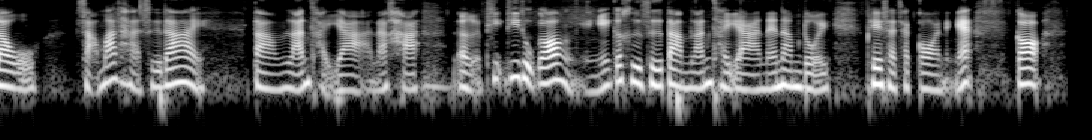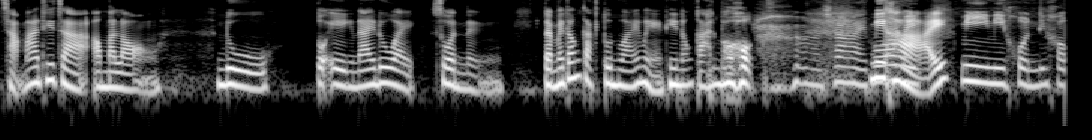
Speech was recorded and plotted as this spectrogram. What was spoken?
เราสามารถหาซื้อได้ตามร้านขายยานะคะเออที่ที่ถูกต้องอย่างเงี้ยก็คือซื้อตามร้านขายยาแนะนำโดยเภสัชกรอย่างเงี้ยก็สามารถที่จะเอามาลองดูตัวเองได้ด้วยส่วนหนึ่ง แต่ไม่ต้องกักตุนไว้เหมือนอย่างที่น้องการบอกอ่าใช่มีเพระว่ขายมีมีคนที่เขา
